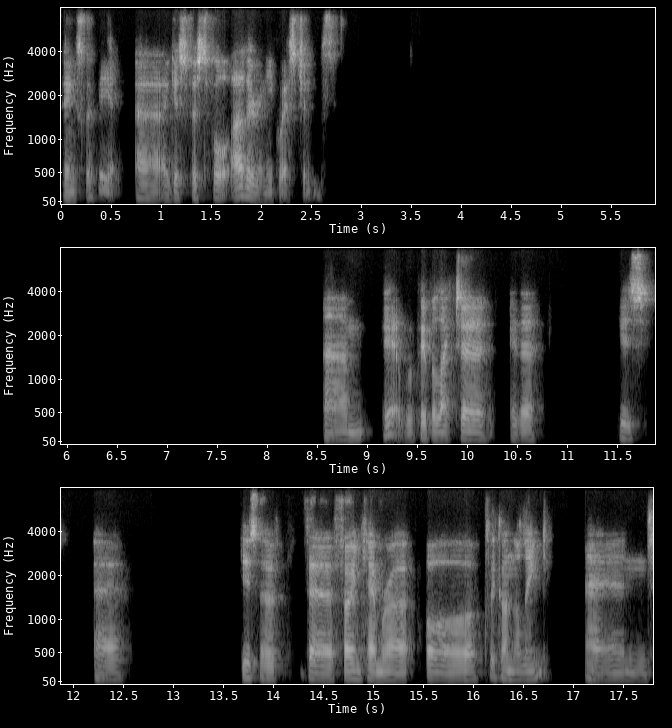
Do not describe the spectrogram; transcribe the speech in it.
Thanks, Libby. Uh, I guess first of all, are there any questions? Um, yeah, would people like to either use uh, use the, the phone camera or click on the link and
